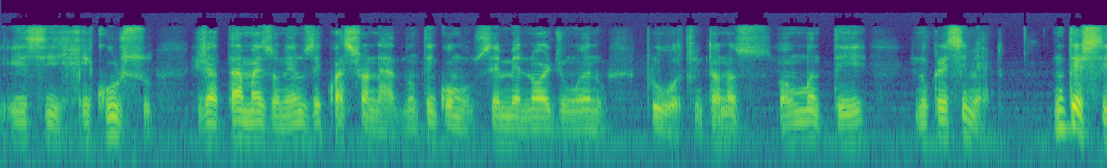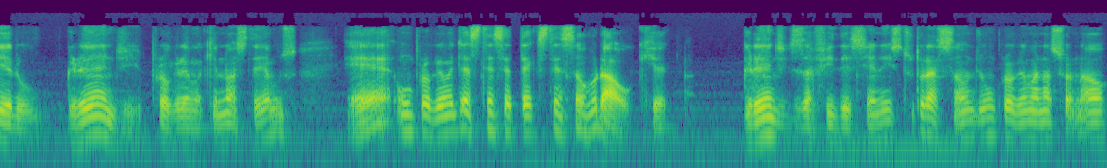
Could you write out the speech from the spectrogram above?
esse recurso já está mais ou menos equacionado, não tem como ser menor de um ano para o outro. Então, nós vamos manter no crescimento. Um terceiro grande programa que nós temos é um programa de assistência técnica extensão rural, que é grande desafio desse ano é a estruturação de um programa nacional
